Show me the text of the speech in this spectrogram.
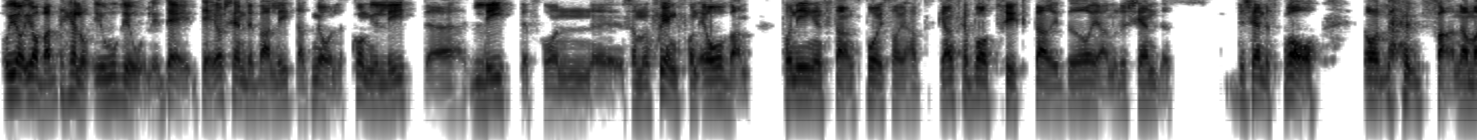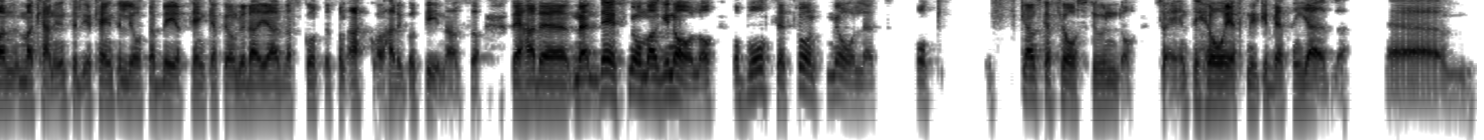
och jag, jag, var inte heller orolig. Det, det jag kände var lite att målet kom ju lite, lite från, eh, som en skänk från ovan. Från ingenstans. Boys har ju haft ett ganska bra tryck där i början och det kändes, det kändes bra. Och, fan, man, man kan ju inte, jag kan ju inte låta bli att tänka på om det där jävla skottet från Aqua hade gått in. Alltså. Det hade, men det är små marginaler och bortsett från målet och ganska få stunder så är inte HF mycket bättre än Gävle. Um,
